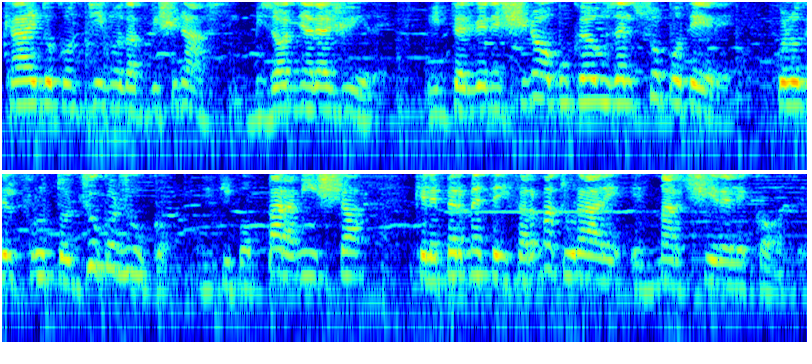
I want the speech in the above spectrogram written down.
Kaido continua ad avvicinarsi, bisogna reagire. Interviene Shinobu che usa il suo potere, quello del frutto Juko Juko, di tipo Paramisha, che le permette di far maturare e marcire le cose.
